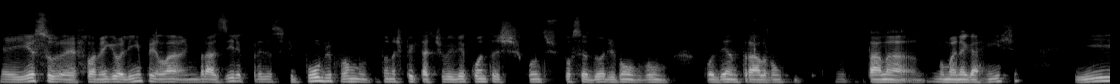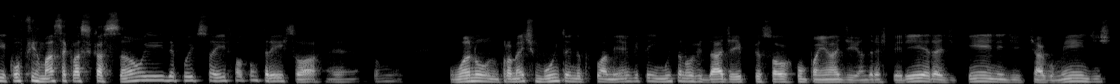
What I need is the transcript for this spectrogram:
É isso, é Flamengo e Olímpia lá em Brasília, com presença de público. Vamos estar na expectativa de ver quantos, quantos torcedores vão, vão poder entrar, vão estar na, no Mané Garrincha e confirmar essa classificação e depois disso aí faltam três só. É, então, o ano promete muito ainda para o Flamengo e tem muita novidade aí para o pessoal acompanhar de Andrés Pereira, de Kennedy, Thiago Mendes,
